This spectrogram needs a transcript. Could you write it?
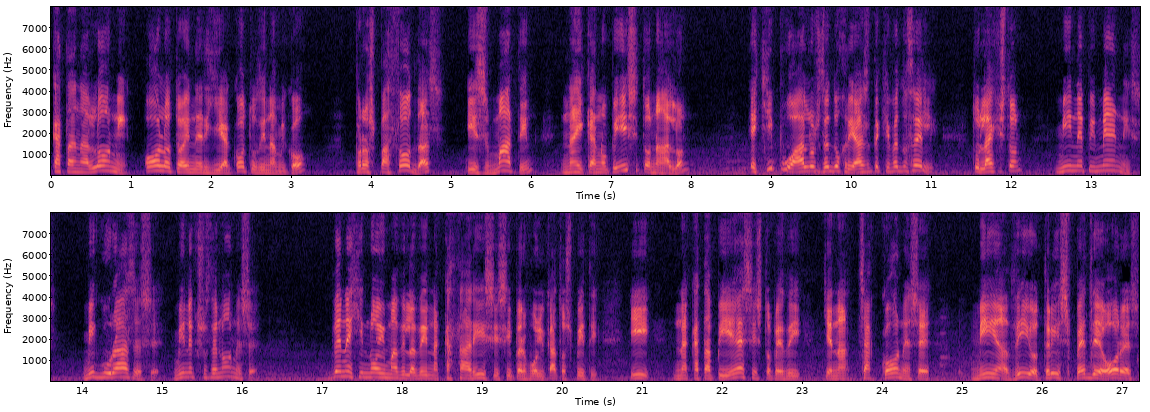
καταναλώνει όλο το ενεργειακό του δυναμικό προσπαθώντας εις μάτιν να ικανοποιήσει τον άλλον εκεί που ο άλλος δεν το χρειάζεται και δεν το θέλει. Τουλάχιστον μην επιμένεις, μην κουράζεσαι, μην εξουθενώνεσαι. Δεν έχει νόημα δηλαδή να καθαρίσεις υπερβολικά το σπίτι ή να καταπιέσεις το παιδί και να τσακώνεσαι μία, δύο, τρεις, πέντε ώρες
